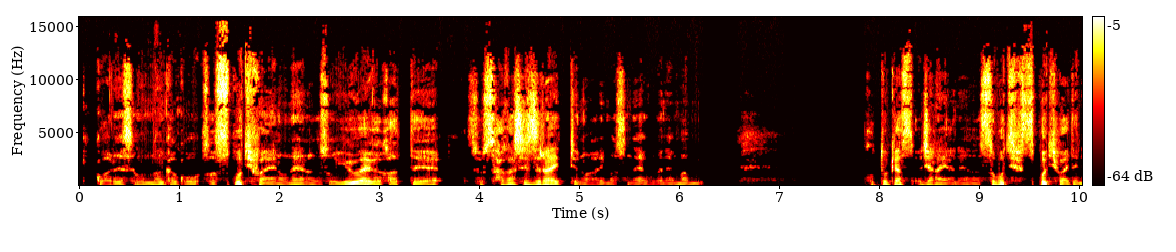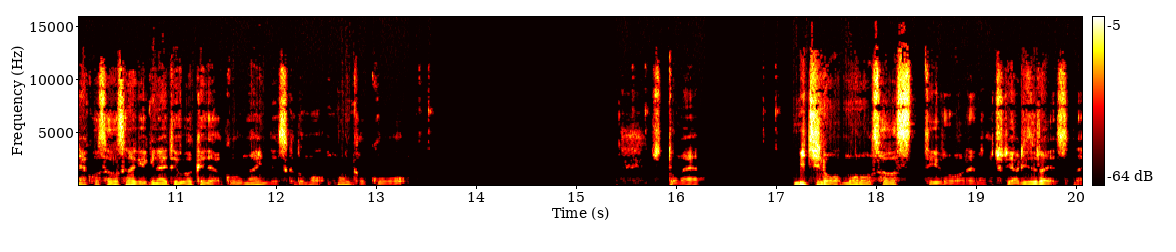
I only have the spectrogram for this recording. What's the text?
結構あれですよ、なんかこう、そう、Spotify のね、なんかそう UI が変わって、探しづらいっていうのがありますね、これね。まあ、ポッドキャストじゃないやね、Spotify でね、こう探さなきゃいけないというわけではこうないんですけども、なんかこう、ちょっとね、未知のものを探すっていうのはね、なんかちょっとやりづらいですね。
